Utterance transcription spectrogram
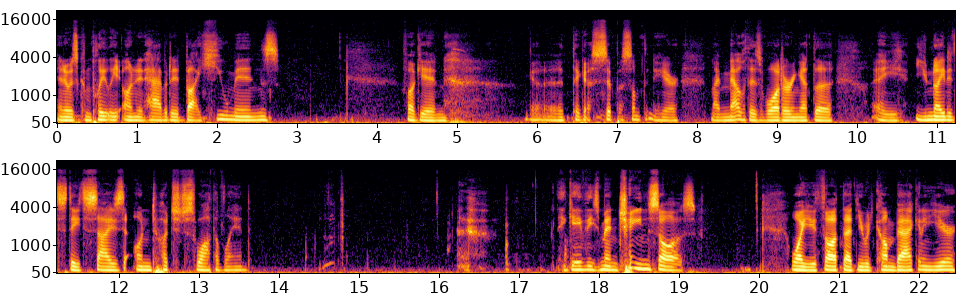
and it was completely uninhabited by humans. Fucking gotta take a sip of something here. My mouth is watering at the a United States sized untouched swath of land. They gave these men chainsaws. Why, you thought that you would come back in a year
